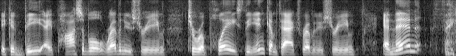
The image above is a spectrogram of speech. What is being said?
It could be a possible revenue stream to replace the income tax revenue stream. And then think.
